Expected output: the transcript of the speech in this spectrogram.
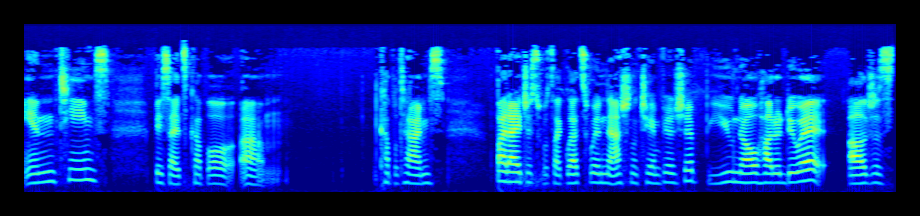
in teams besides a couple um couple times. But I just was like let's win national championship. You know how to do it. I'll just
